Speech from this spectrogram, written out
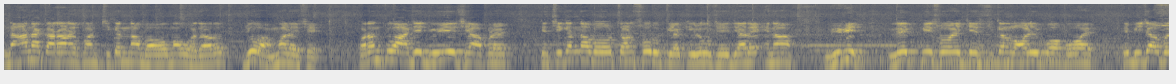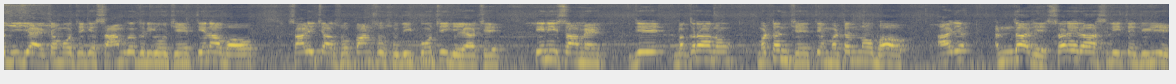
અને આના કારણે પણ ચિકનના ભાવોમાં વધારો જોવા મળે છે. પરંતુ આજે જોઈએ છીએ આપણે કે ચિકનના ભાવ ત્રણસો રૂપિયા કિલો છે. જ્યારે એના વિવિધ લેગ પીસ હોય કે ચિકન લોલીપોપ હોય, કે બીજા બધી જે આઇટમો છે કે સામગ્રીઓ છે, તેના ભાવ સાડી ચારસો, પાંચસો સુધી પહોંચી ગયા છે. તેની સામે જે બકરાનું મટન છે, તે મટનનો ભાવ આજે અંદાજે સરેરાશ રીતે જોઈએ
